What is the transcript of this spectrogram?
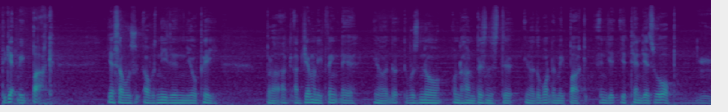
to get me back. Yes, I was, I was needed in the OP, but I, I generally think there, you know, that there was no underhand business to, you know, they wanted me back, and your, your ten days were up. Mm.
